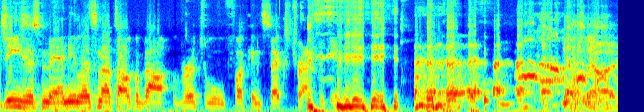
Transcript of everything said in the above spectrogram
Jesus manny let's not talk about virtual fucking sex trafficking Yo,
